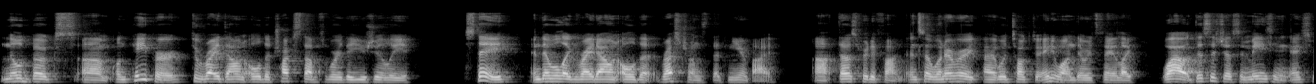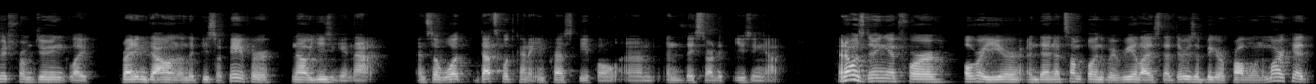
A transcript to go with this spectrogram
notebooks um, on paper to write down all the truck stops where they usually stay, and they will like write down all the restaurants that nearby. Uh, that was pretty fun. And so whenever I would talk to anyone, they would say like, "Wow, this is just amazing! I switched from doing like writing down on the piece of paper now using an app." And so what that's what kind of impressed people, um, and they started using app. And I was doing it for over a year, and then at some point we realized that there is a bigger problem in the market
